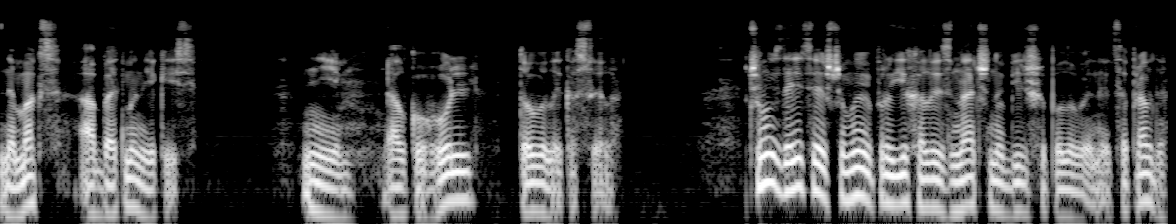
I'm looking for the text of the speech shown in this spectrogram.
Не Макс, а Бетмен якийсь. Ні, алкоголь то велика сила. Чомусь здається, що ми проїхали значно більше половини. Це правда?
